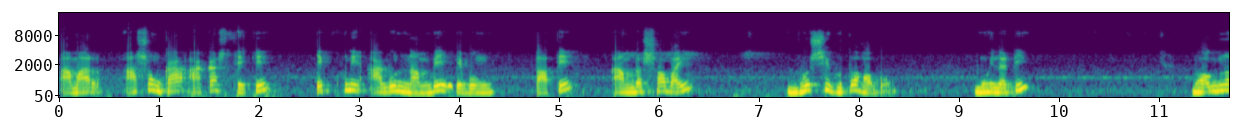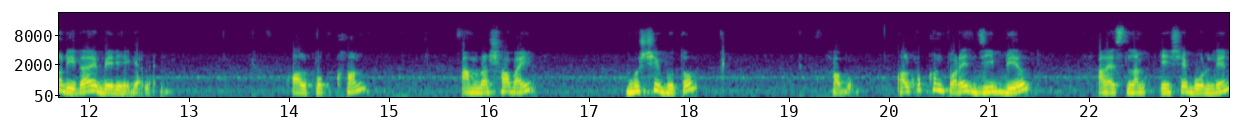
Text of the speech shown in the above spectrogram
আমার আশঙ্কা আকাশ থেকে এক্ষুনি আগুন নামবে এবং তাতে আমরা সবাই ভস্মীভূত হব। মহিলাটি ভগ্ন হৃদয়ে বেরিয়ে গেলেন। অল্পক্ষণ আমরা সবাই ভস্মীভূত হব। অল্পক্ষণ পরে জিব্রিল আলাইসাল্লাম এসে বললেন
